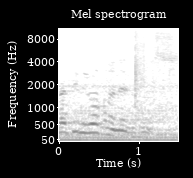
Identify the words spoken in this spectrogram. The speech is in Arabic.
が全部弱くならないといけない。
